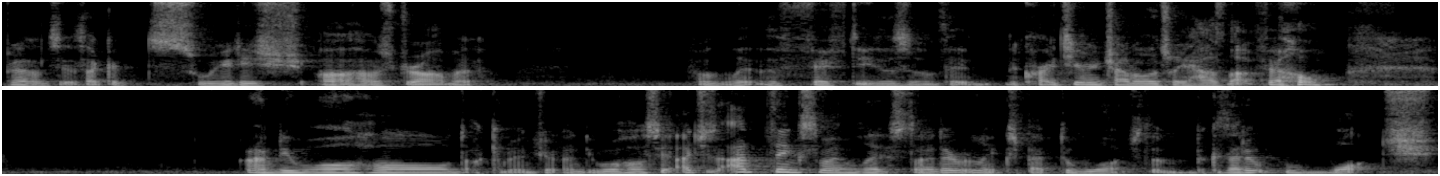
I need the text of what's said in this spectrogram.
Pronounce it, it's like a Swedish art house drama from like the 50s or something. The Criterion Channel literally has that film. Andy Warhol, documentary Andy Warhol. See, I just add things to my list. I don't really expect to watch them because I don't watch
